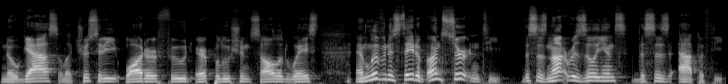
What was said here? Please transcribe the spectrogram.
no gas, electricity, water, food, air pollution, solid waste, and live in a state of uncertainty. This is not resilience, this is apathy.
